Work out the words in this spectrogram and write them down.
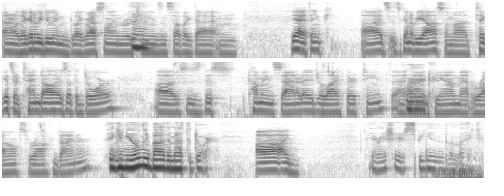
I don't know. They're gonna be doing like wrestling Mm-hmm. routines and stuff like that, and yeah, I think uh, it's it's gonna be awesome. Uh, tickets are ten dollars at the door. Uh, this is this coming Saturday, July thirteenth at nine p.m. at Ralph's Rock Diner. And can you only buy them at the door? Uh, I Yeah, make sure you're speaking into the mic.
